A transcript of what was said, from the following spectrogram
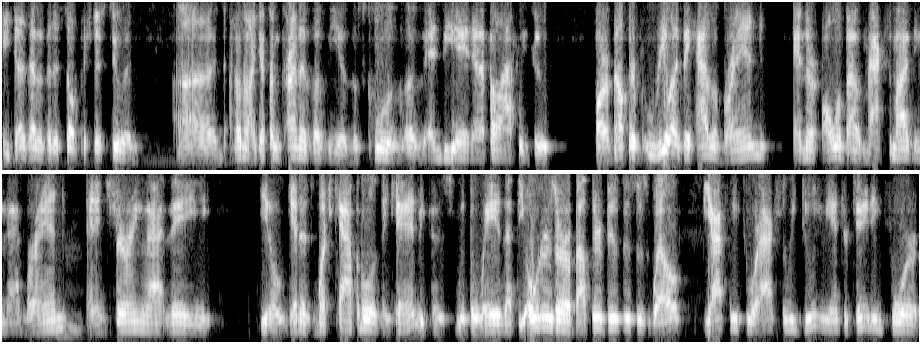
he does have a bit of selfishness to him, uh, I don't know. I guess I'm kind of of the of the school of, of NBA and NFL athletes who are about their who realize they have a brand and they're all about maximizing that brand Mhm. and ensuring that they you know get as much capital as they can because with the way that the owners are about their business as well the athletes who are actually doing the entertaining for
